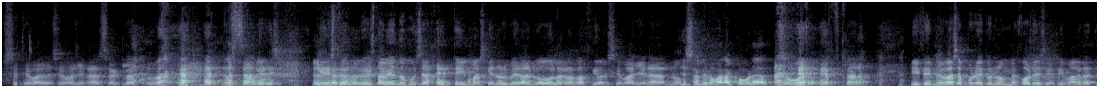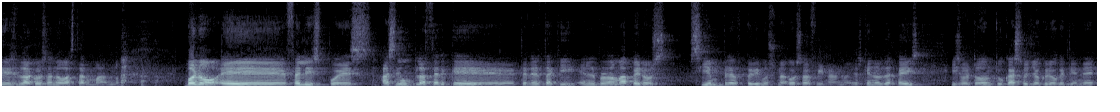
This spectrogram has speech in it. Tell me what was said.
Se te va, se va a llenar, sea claro, ¿no? ¿No ¿Sabes? Que esto nos está viendo mucha gente y más que nos verá luego la grabación se va a llenar, ¿no? Y eso que no van a cobrar, pero bueno. claro. Dices, me vas a poner con los mejores y encima gratis la cosa no va a estar mal, ¿no? Bueno, eh, Félix, pues ha sido un placer que tenerte aquí en el programa, pero siempre os pedimos una cosa al final, ¿no? Y es que nos dejéis, y sobre todo en tu caso yo creo que tiene,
